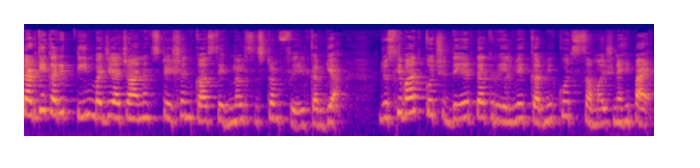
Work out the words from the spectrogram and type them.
तड़के करीब तीन बजे अचानक स्टेशन का सिग्नल सिस्टम फेल कर गया, जिसके बाद कुछ देर तक रेलवे कर्मी कुछ समझ नहीं पाए।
